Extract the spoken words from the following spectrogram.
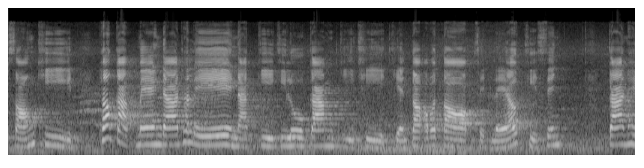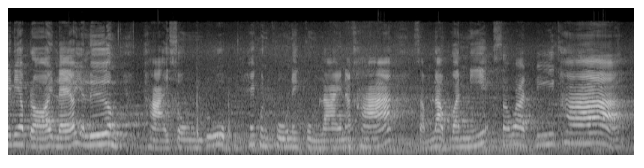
42 ขีด เท่ากับแมงดาทะเล หนักกี่กิโลกรัม กี่ขีด เขียนตอบเอาตอบ เสร็จแล้วขีดเส้นก้านให้เรียบร้อยแล้วอย่าลืมถ่ายส่งรูปให้คุณครูในกลุ่มไลน์นะคะสำหรับวันนี้ สวัสดีค่ะ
